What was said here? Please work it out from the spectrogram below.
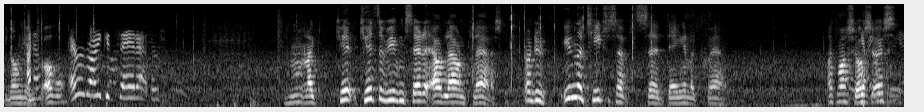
You don't get in trouble. Everybody could say it at their school. hmm Like kid, kids have even said it out loud in class. No, dude, even the teachers have said "dang it" like crap. Like my socials. Yeah.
